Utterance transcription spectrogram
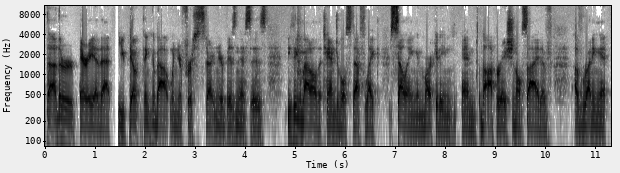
The other area that you don't think about when you're first starting your business is you think about all the tangible stuff like selling and marketing and the operational side of of running it,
